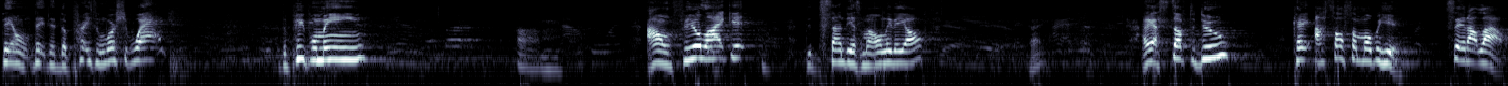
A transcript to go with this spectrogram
They don't, they, they, the praise and worship whack. The people mean. Um, I don't feel like it. Sunday is my only day off. Okay. I got stuff to do. Okay, I saw something over here. Say it out loud.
